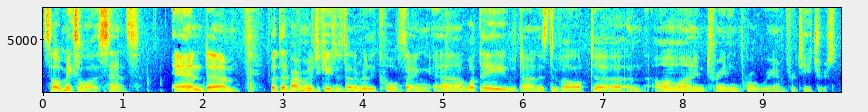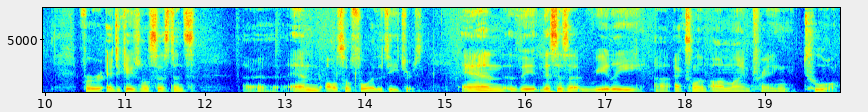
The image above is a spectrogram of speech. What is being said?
So it makes a lot of sense. And um, but the Department of Education has done a really cool thing. Uh, what they've done is developed uh, an online training program for teachers, for educational assistants uh, and also for the teachers. And the, this is a really uh, excellent online training tool.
